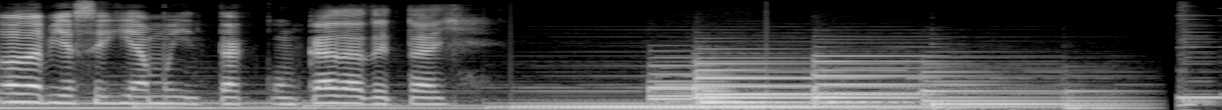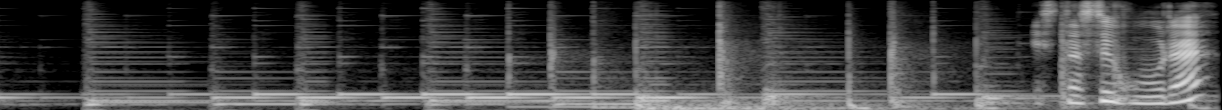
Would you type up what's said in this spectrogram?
todavía seguía muy intacto con cada detalle. ¿Estás segura?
